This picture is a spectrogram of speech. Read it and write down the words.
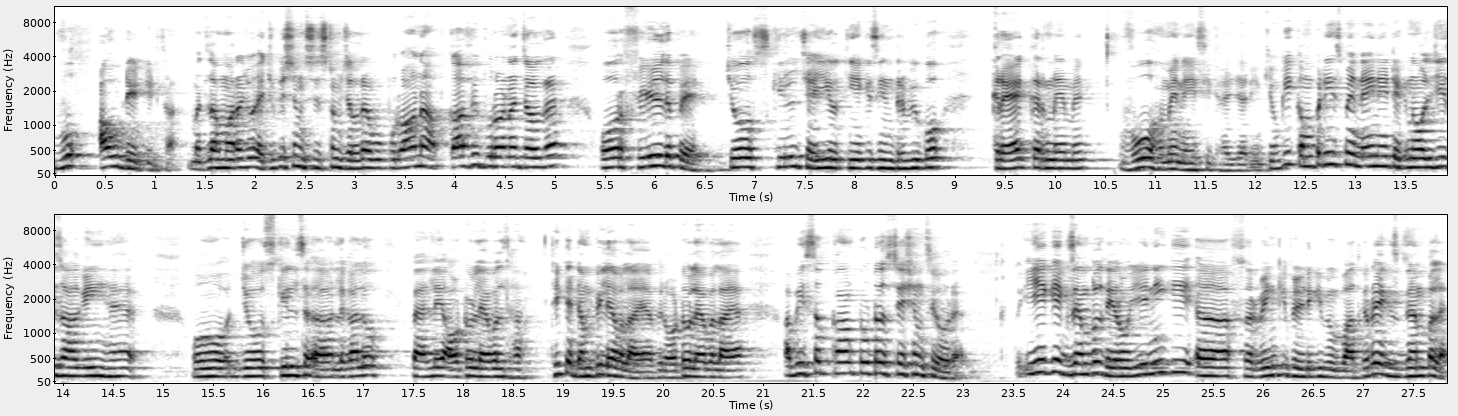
वो आउटडेटेड था। मतलब हमारा जो एजुकेशन सिस्टम चल रहा है, वो पुराना, काफ़ी पुराना चल रहा है और फ़ील्ड पे जो स्किल चाहिए होती है किसी इंटरव्यू को क्रैक करने में, वो हमें नहीं सिखाई जा रही। क्योंकि कंपनीज़ में नई नई टेक्नोलॉजीज़ आ गई हैं और जो स्किल्स लगा लो, पहले ऑटो लेवल था। ठीक है डंपी लेवल आया, फिर ऑटो लेवल आया। अभी सब काम टोटल स्टेशन से हो रहा है। तो ये एक एग्जांपल दे रहा हूँ। ये नहीं कि सर्विंग की फ़ील्ड की मैं बात कर रहा हूँ, एक एग्जांपल है।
